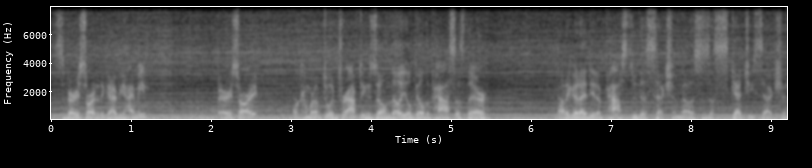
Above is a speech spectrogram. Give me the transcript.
This is very sorry to the guy behind me. Very sorry. We're coming up to a drafting zone, though. You'll be able to pass us there. Not a good idea to pass through this section, though. This is a sketchy section.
